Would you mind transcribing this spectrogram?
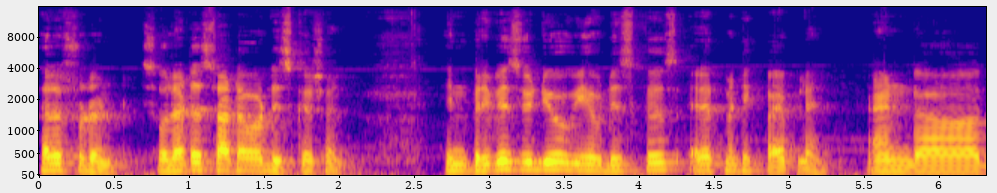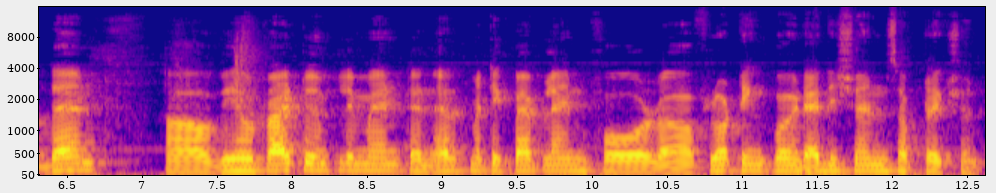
Hello student, so let us start our discussion. In previous video we have discussed arithmetic pipeline and uh, then uh, we have tried to implement an arithmetic pipeline for uh, floating point addition subtraction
